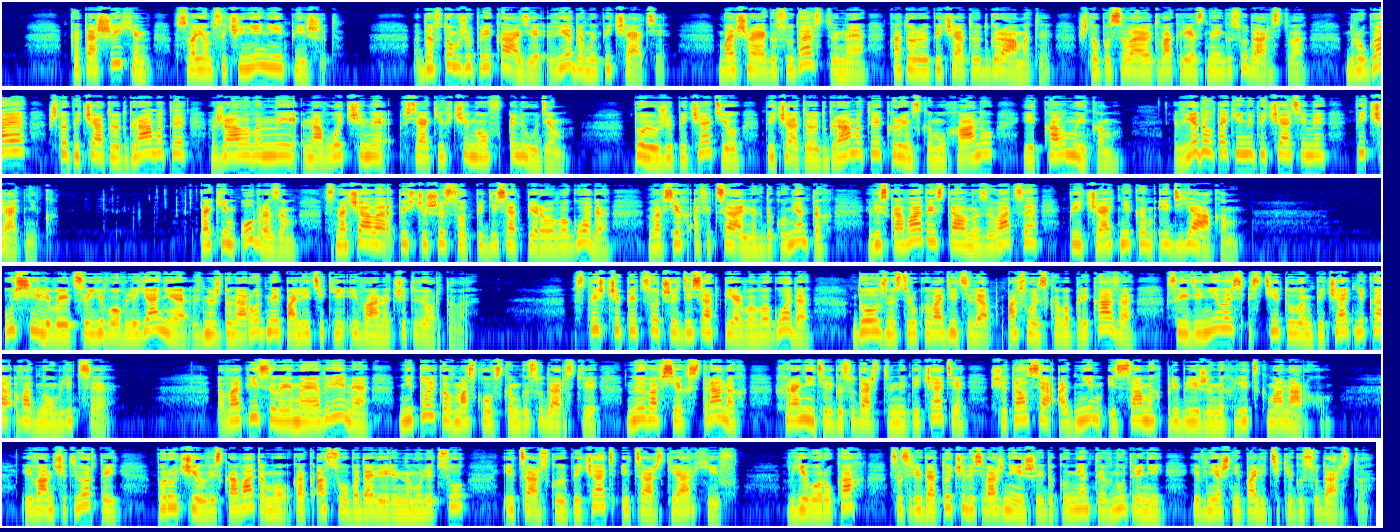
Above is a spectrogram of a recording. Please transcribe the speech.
Каташихин в своем сочинении пишет «Да в том же приказе ведомы печати» большая государственная, которую печатают грамоты, что посылают в окрестные государства, другая, что печатают грамоты, жалованные на вотчины всяких чинов людям. Той уже печатью печатают грамоты крымскому хану и калмыкам. Ведал такими печатями печатник. Таким образом, с начала 1651 года во всех официальных документах Висковатый стал называться печатником и дьяком. Усиливается его влияние в международной политике Ивана IV. С 1561 года должность руководителя посольского приказа соединилась с титулом печатника в одном лице. В описываемое время не только в московском государстве, но и во всех странах хранитель государственной печати считался одним из самых приближенных лиц к монарху. Иван IV поручил Висковатому как особо доверенному лицу и царскую печать, и царский архив. В его руках сосредоточились важнейшие документы внутренней и внешней политики государства.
